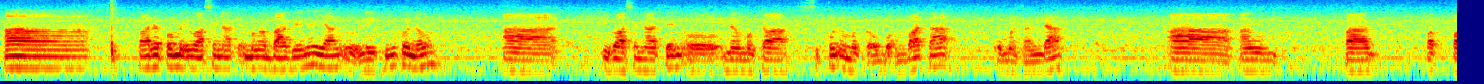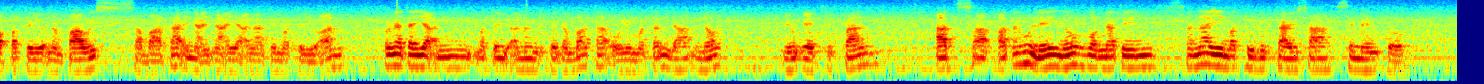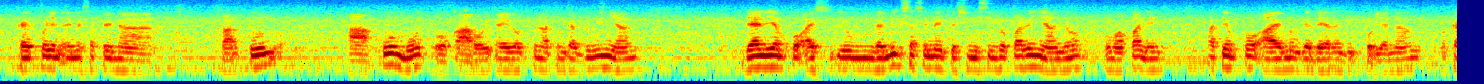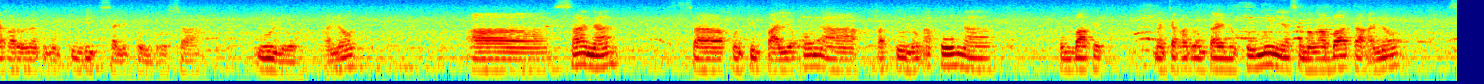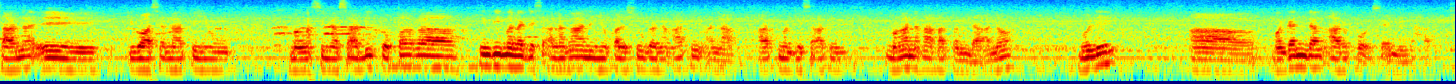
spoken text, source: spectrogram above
Ah, uh, para po maiwasan natin mga bagay na yan, uulitin ko, no? Ah, uh, iwasan natin o na magkasipon o magkaubo ang bata o matanda. Ah, uh, ang pag papatuyo ng pawis sa bata, ina inaayaan natin matuyuan pag natayaan, matuyuan ng likod ng bata o yung matanda, no? Yung electric fan. At, sa, at ang huli, no? Huwag natin sanayin matulog tayo sa semento. Kahit po yan ay may sabi na cartoon, uh, kumot o kahoy, ay huwag po natin gagawin yan. Dahil yan po ay yung lamig sa semento, sumisigaw pa rin yan, no? Pumapanik. At yan po ay magdadera din po yan ng magkakaroon natin ng tubig sa likod o sa ulo. Ano? uh, sana sa kunting payo ko na katulong ako na kung bakit nagkakaroon tayo ng pulmonya sa mga bata, ano, sana eh iwasan natin yung mga sinasabi ko para hindi malagay sa alanganin yung kalusugan ng ating anak at maging sa ating mga nakakatanda. Ano? Muli, uh, magandang araw po sa inyo lahat.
